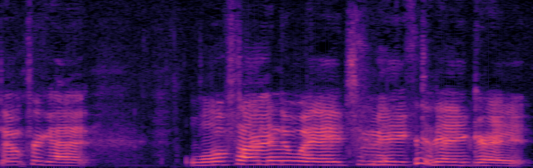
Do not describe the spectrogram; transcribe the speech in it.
Don't forget, we'll, we'll find, find, a way, way to make today great. great.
